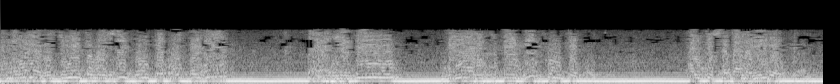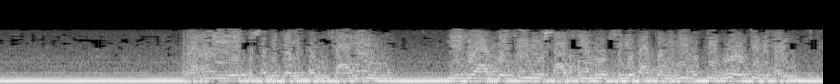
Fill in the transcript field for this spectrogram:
फूलने में ऋतु में तो वैसे ही फूलते फूलते हैं, लेकिन बिना ऋतु के भी फूलते फूलते फल तो सदा नहीं रहते। हैं रहे एक सभी कभी पंचानन ये जो आप देखेंगे साधारण रूप से जो बातें नहीं होती, वो होती दिखाई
